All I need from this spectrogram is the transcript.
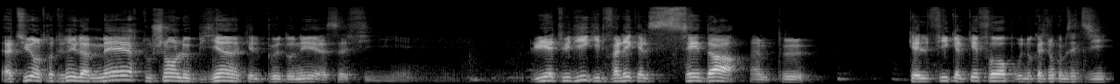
as-tu entretenu la mère touchant le bien qu'elle peut donner à sa fille? Lui as-tu dit qu'il fallait qu'elle cédât un peu? Qu'elle fît quelque effort pour une occasion comme celle-ci?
